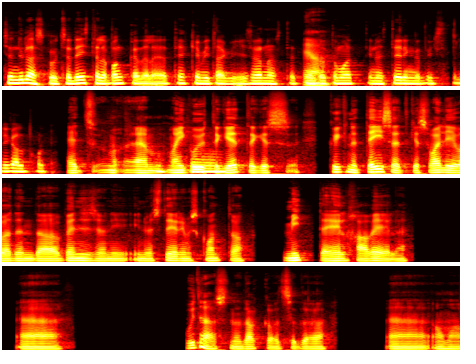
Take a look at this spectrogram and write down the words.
see on üleskutse teistele pankadele, et tehke midagi sarnast, et need automaatinvesteeringud võiksid olla igal pool. et ma ei kujutagi ette, kes, kõik need teised, kes valivad enda pensioni investeerimiskonto mitte LHV-le äh,. kuidas nad hakkavad seda äh, oma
